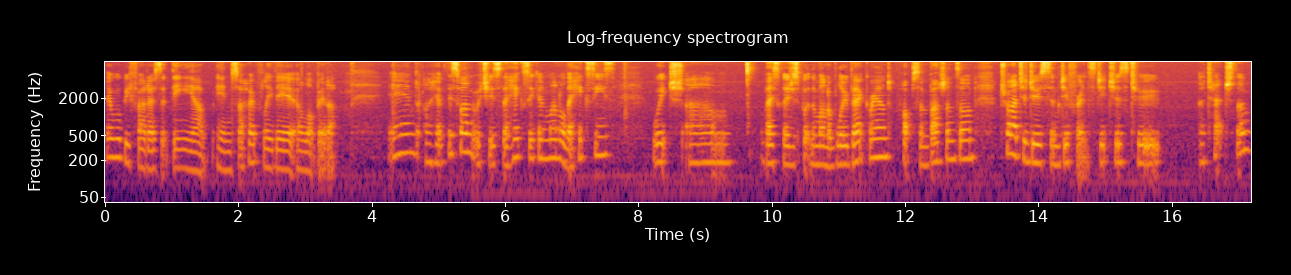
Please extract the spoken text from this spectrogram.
There will be photos at the uh, end, so hopefully they're a lot better. And I have this one, which is the hexagon one, or the hexies, which um, basically just put them on a blue background, pop some buttons on, try to do some different stitches to attach them.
